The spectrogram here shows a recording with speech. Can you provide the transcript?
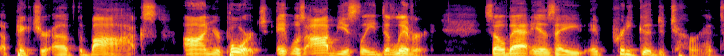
a picture of the box on your porch. It was obviously delivered. So that is a, a pretty good deterrent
